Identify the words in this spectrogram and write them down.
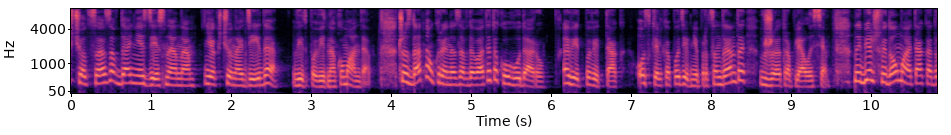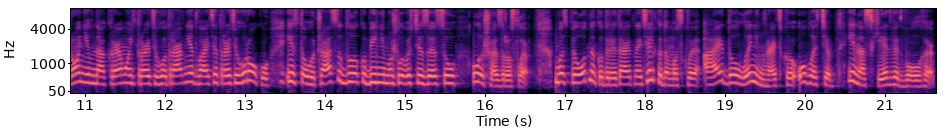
що це завдання здійснене, якщо надійде відповідна команда. Чи здатна Україна завдавати такого удару? Відповідь так, оскільки подібні прецеденти вже траплялися. Найбільш відома атака дронів на Кремль 3 травня 23 року, і з того часу далекобійні можливості ЗСУ лише зросли. Безпілотники долітають не тільки до Москви, а й до Ленінградської області і на схід від Волги.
